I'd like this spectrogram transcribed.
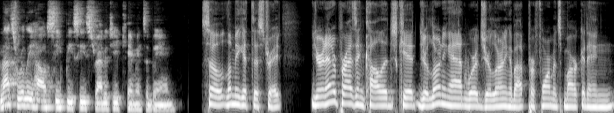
And that's really how CPC strategy came into being. So let me get this straight. You're an enterprising college kid. You're learning AdWords. You're learning about performance marketing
